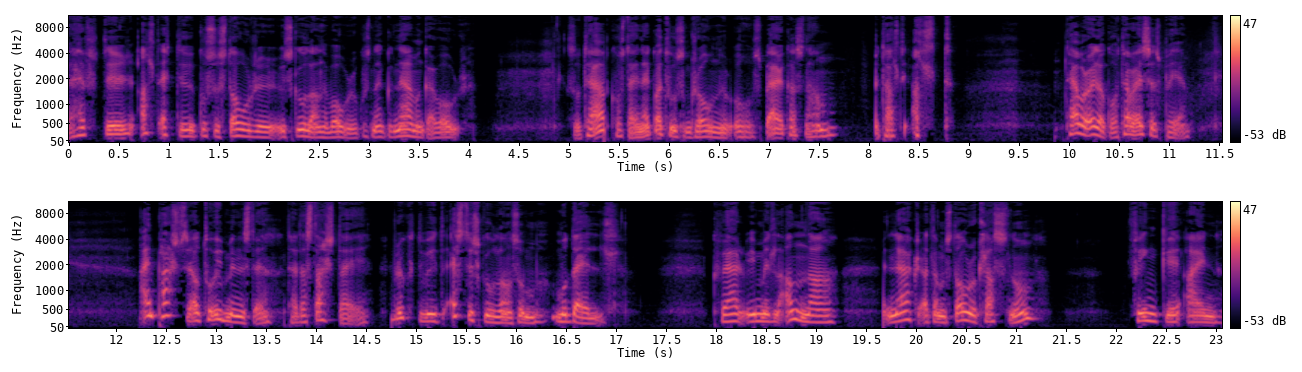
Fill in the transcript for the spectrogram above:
hefter, alt etter hvordan store i skolene var, hvordan enn nærmengar var. Så det kostet en ekva tusen kroner, og sperrekassen han betalte alt. Det var veldig godt, det var SSP. Ein parster av tog minnes det, det er det største jeg, brukte vi Esterskolen som modell, hver i middel anna, nærk at de store klassen finke ein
